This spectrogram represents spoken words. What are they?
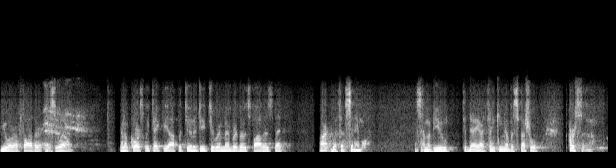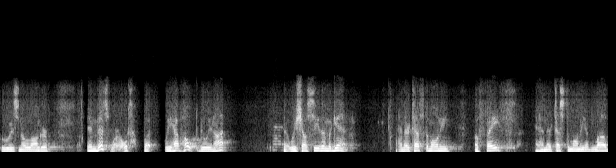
you are a father as well. And of course, we take the opportunity to remember those fathers that aren't with us anymore. Some of you today are thinking of a special person who is no longer in this world, but we have hope, do we not? That we shall see them again. And their testimony of faith and their testimony of love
